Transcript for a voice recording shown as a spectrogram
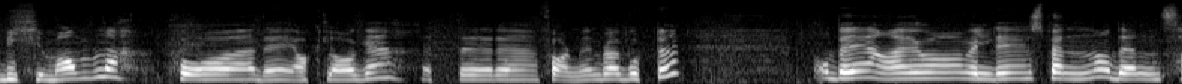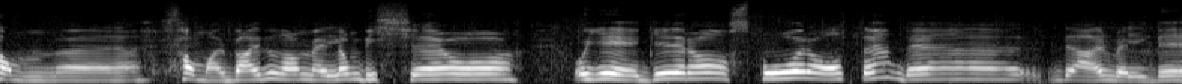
bikkjemann på det jaktlaget etter eh, faren min ble borte. Og det er jo veldig spennende. Og den samme, samarbeidet da mellom bikkje og, og, jeger og spår og alt det, det, det, er, veldig,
